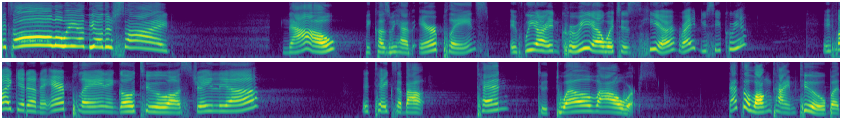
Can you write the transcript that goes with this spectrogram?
It's all the way on the other side. Now, because we have airplanes, if we are in Korea, which is here, right? You see Korea? If I get on an airplane and go to Australia, it takes about 10 to 12 hours. That's a long time too, but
